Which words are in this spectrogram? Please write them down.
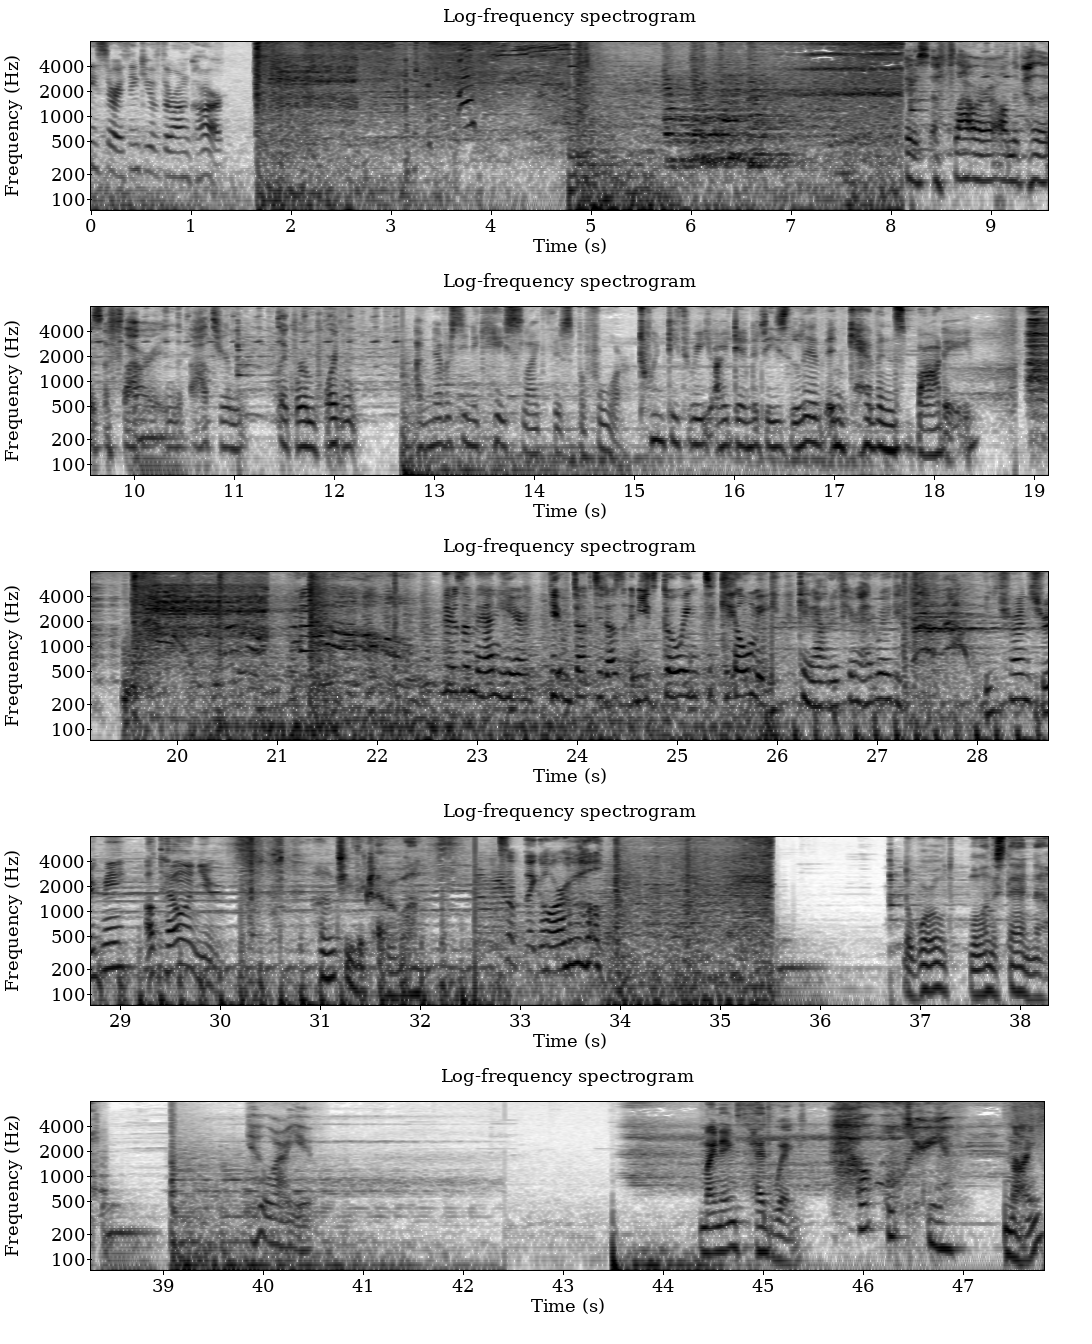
Pardon me, sir. I think you have the wrong car. There's a flower on the pillows, a flower in the bathroom. Like we're important. I've never seen a case like this before. 23 identities live in Kevin's body. There's a man here. He abducted us and he's going to kill me. Get out of here, Hedwig. You trying to trick me? I'll tell on you. Aren't you the clever one? Something horrible. The world will understand now. Who are you? My name's Hedwig. How old are you? Nine?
